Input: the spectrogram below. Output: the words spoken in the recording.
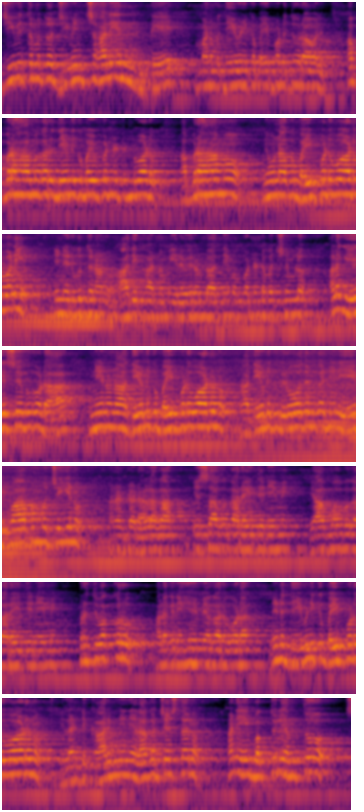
జీవితంతో జీవించాలి అంటే మనము దేవునికి భయపడుతూ రావాలి. అబ్రహాము గారు దేవునికి భయపడినటువంటి వాడు అబ్రహాము నువ్వు నాకు భయపడువాడు అని నేను ఎరుగుతున్నాను. ఆది కారణం ఇరవై రెండు అధ్యాయం పన్నెండు వచనంలో అలాగే ఏసేపు కూడా నేను నా దేవునికి భయపడువాడును నా దేవునికి విరోధంగా నేను ఏ పాపము చెయ్యను. అని అంటాడు. అలాగా ఇసాకు గారు అయితేనేమి యాగోబు గారు అయితేనేమి ప్రతి ఒక్కరూ అలాగే నెహేమియా గారు కూడా నేను దేవునికి భయపడువాడును ఇలాంటి కార్యం నేను ఎలాగ చేస్తాను? అని భక్తులు ఎంతో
